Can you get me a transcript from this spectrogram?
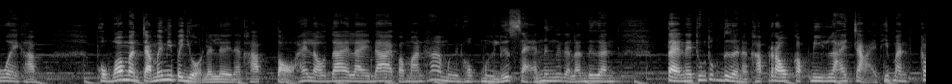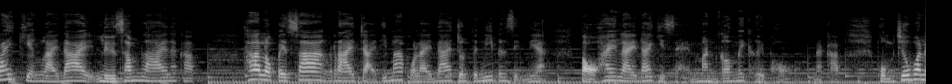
ด้วยครับผมว่ามันจะไม่มีประโยชน์เลยเลยนะครับ ต่อให้เราได้รายได้ประมาณ 5 0 0 0 0 6 0 0 0หรือแสนหนึ่งในแต่ละเดือน แต่ในทุกๆเดือนนะครับ เรากับมีรายจ่ายที่มันใกล้เคียงรายได้หรือซ้ำร้ายนะครับ ถ้าเราไปสร้างรายจ่ายที่มากกว่ารายได้จนเป็นหนี้เป็นสินเนี่ย ต่อให้รายได้กี่แสนมันก็ไม่เคยพอ นะครับผมเชื่อว่าห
